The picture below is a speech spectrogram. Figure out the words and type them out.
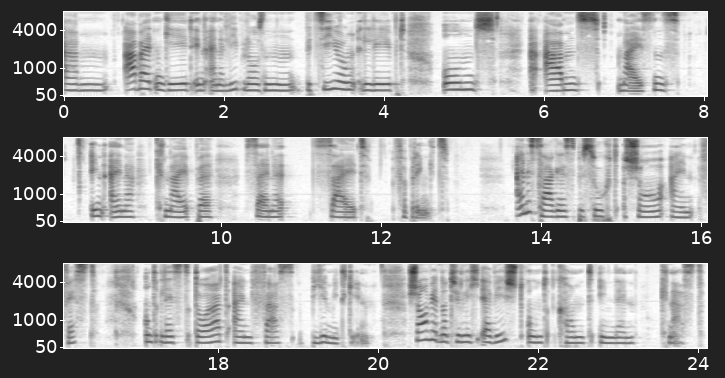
ähm, arbeiten geht, in einer lieblosen Beziehung lebt und äh, abends meistens in einer Kneipe seine Zeit verbringt. Eines Tages besucht Jean ein Fest und lässt dort ein Fass Bier mitgehen. Jean wird natürlich erwischt und kommt in den Knast.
